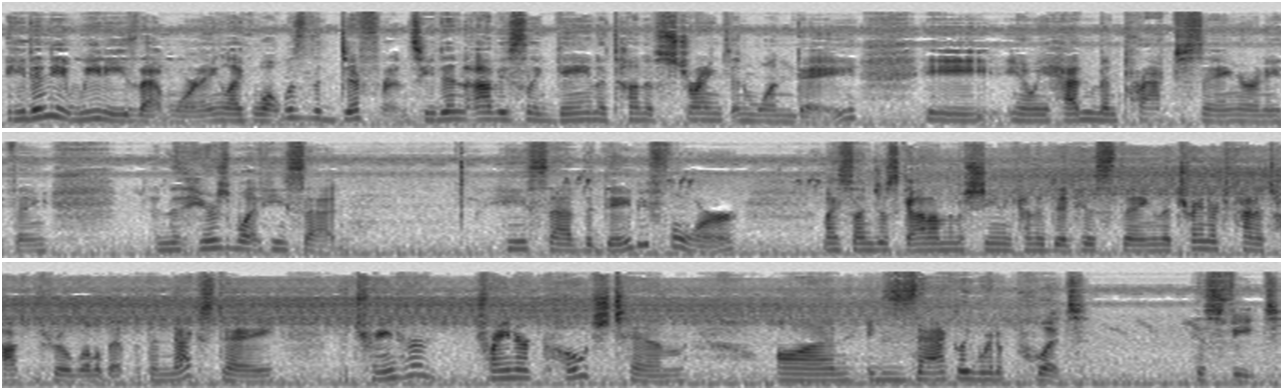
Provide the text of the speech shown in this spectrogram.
he didn't eat Wheaties that morning. Like, what was the difference? He didn't obviously gain a ton of strength in one day. He, you know, he hadn't been practicing or anything. And the, here's what he said. He said the day before, my son just got on the machine and kind of did his thing. The trainer kind of talked him through a little bit, but the next day, the trainer trainer coached him on exactly where to put his feet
